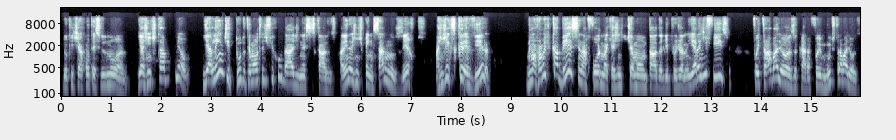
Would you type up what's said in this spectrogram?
do que tinha acontecido no ano. E a gente tá, meu. E além de tudo, tem uma outra dificuldade nesses casos. Além da gente pensar nos erros, a gente tinha que escrever de uma forma que cabesse na forma que a gente tinha montado ali para o jornal. E era difícil. Foi trabalhoso, cara. Foi muito trabalhoso.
